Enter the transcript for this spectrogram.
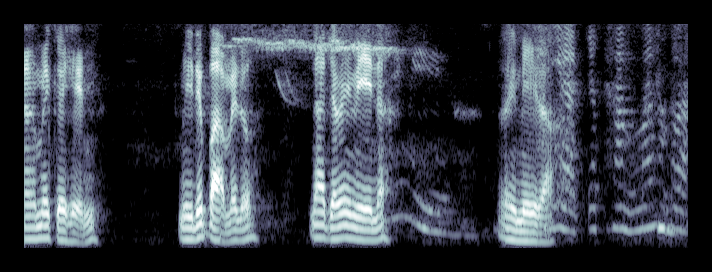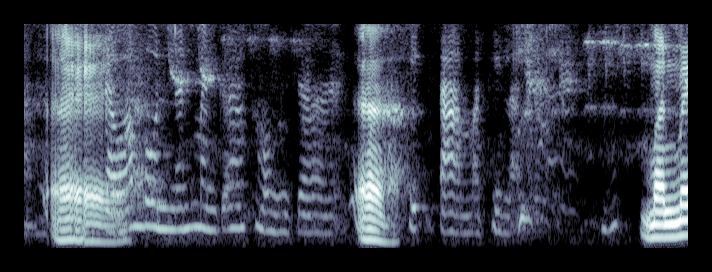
นะ ไม่เคยเห็น มีหรือเปล่าไม่รู้ น่าจะไม่มีนะ ไม่มีค่ะไม่มีหรอกอยากจะทำมากกว่า เออแต่ว่าบุญนั้นมันก็คงจะเออพลิกตามมาทีหลังมันไม่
